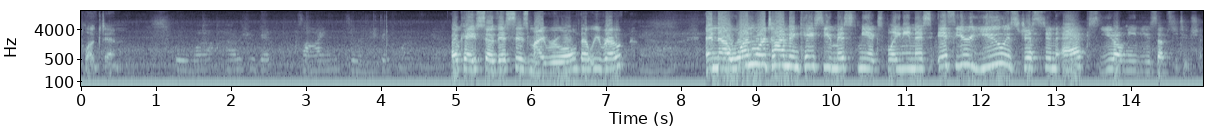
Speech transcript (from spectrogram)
plugged in. How did you get sine to the negative one? Okay, so this is my rule that we wrote. And now one more time in case you missed me explaining this, if your u is just an x, you don't need u substitution.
